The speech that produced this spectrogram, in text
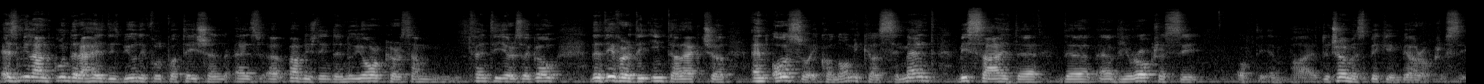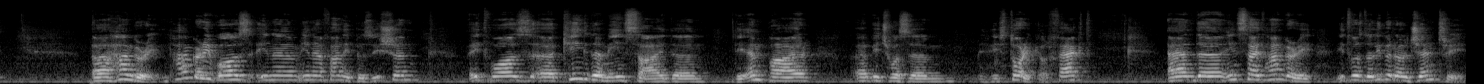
as Milan Kundera has this beautiful quotation as uh, published in the New Yorker some 20 years ago, that they were the intellectual and also economical cement beside the, the uh, bureaucracy of the empire, the German-speaking bureaucracy. Uh, Hungary. Hungary was in a, in a funny position. It was a kingdom inside um, the empire, uh, which was a historical fact. And uh, inside Hungary, it was the liberal gentry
